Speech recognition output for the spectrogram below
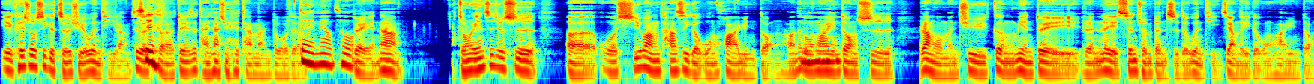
也可以说是一个哲学问题啦。这个呃，对，这谈下去可以谈蛮多的。对，没有错，对，那总而言之就是，呃，我希望它是一个文化运动，好，那个文化运动是让我们去更面对人类生存本质的问题，这样的一个文化运动。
